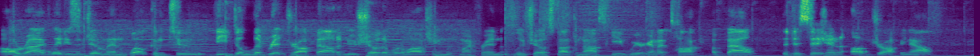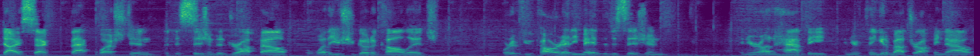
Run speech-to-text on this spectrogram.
All right, ladies and gentlemen, welcome to The Deliberate Dropout, a new show that we're launching with my friend Lucho Stojanovski. We're going to talk about the decision of dropping out, dissect that question, the decision to drop out, or whether you should go to college, or if you've already made the decision and you're unhappy and you're thinking about dropping out,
